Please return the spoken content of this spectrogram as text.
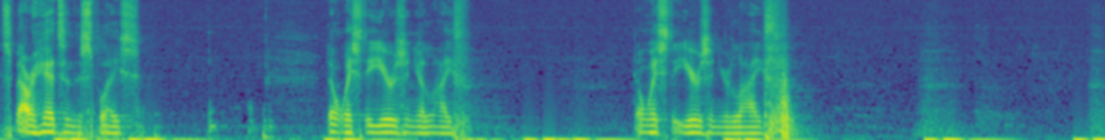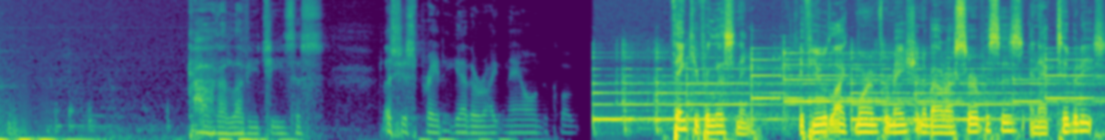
Let's bow our heads in this place. Don't waste the years in your life. Don't waste the years in your life. God, I love you, Jesus. Let's just pray together right now. Thank you for listening. If you would like more information about our services and activities,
